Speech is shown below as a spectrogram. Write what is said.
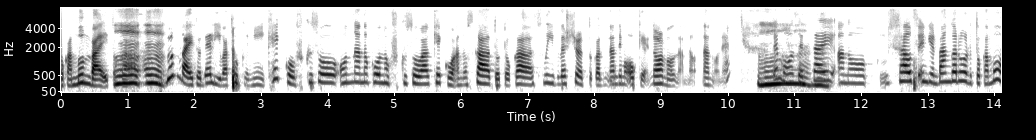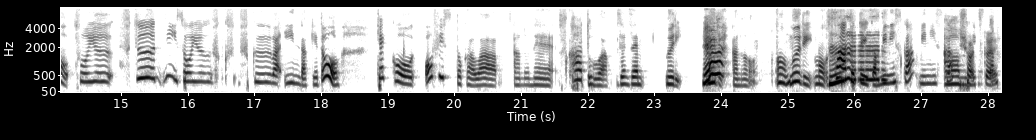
とかムンバイとか、うんうん。ムンバイとデリーは特に結構服装、女の子の服装は結構あのスカートとか sleeveless シャツとか何でも OK、ノー。マルなのなのね。でも絶対あのサウスインディアン、バンガロールとかもそういう普通にそういう服服はいいんだけど結構オフィスとかはあのねスカートは全然無理。え無理。あのうん、無理。もうスカートっていうかうんミニスカ？ミニスカ？ショートスカ。ート。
